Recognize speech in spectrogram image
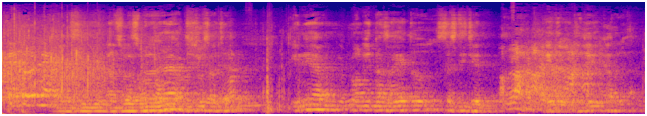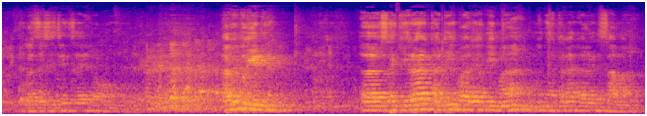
Saya turun ya. Nah, sebenarnya jujur saja, ini yang meminta saya itu sesdijen. itu, jadi kalau bukan sesdijen saya ngomong. Tapi begini, uh, saya kira tadi Pak Bima menyatakan hal yang sama.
